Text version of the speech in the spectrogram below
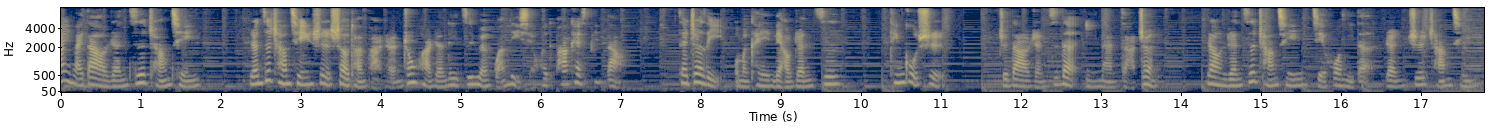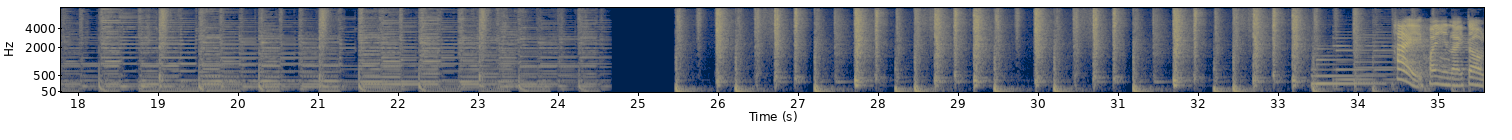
欢迎来到人资常情。人资常情是社团法人中华人力资源管理协会的 Podcast 频道，在这里我们可以聊人资，听故事，知道人资的疑难杂症，让人资常情解惑你的人之常情。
